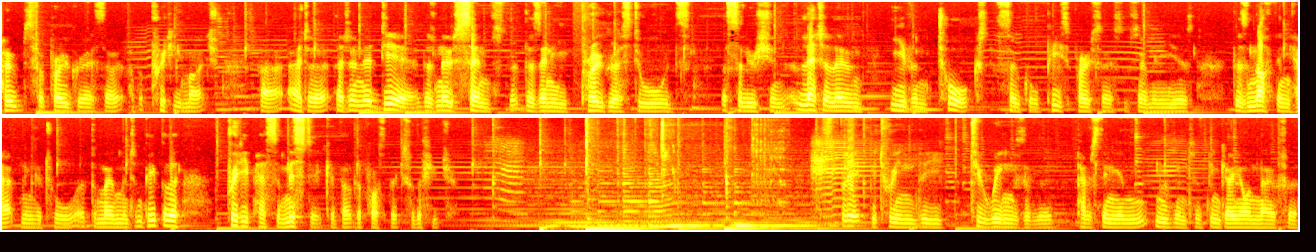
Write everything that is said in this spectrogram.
hopes for progress are, are pretty much uh, at, a, at a nadir. There's no sense that there's any progress towards a solution, let alone even talks, the so-called peace process of so many years. There's nothing happening at all at the moment and people are pretty pessimistic about the prospects for the future. split between the two wings of the Palestinian movement has been going on now for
